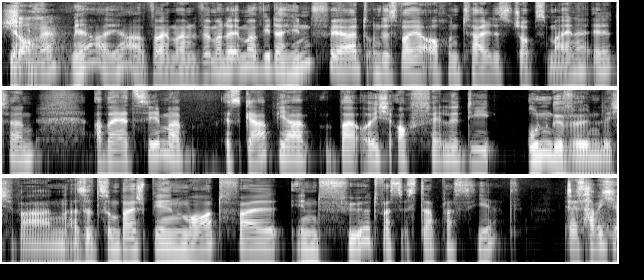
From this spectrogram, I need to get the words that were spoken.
Ja, Schon, ne? Ja, ja, weil man, wenn man da immer wieder hinfährt, und es war ja auch ein Teil des Jobs meiner Eltern. Aber erzähl mal, es gab ja bei euch auch Fälle, die ungewöhnlich waren. Also zum Beispiel ein Mordfall in Fürth. Was ist da passiert? Das habe ich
